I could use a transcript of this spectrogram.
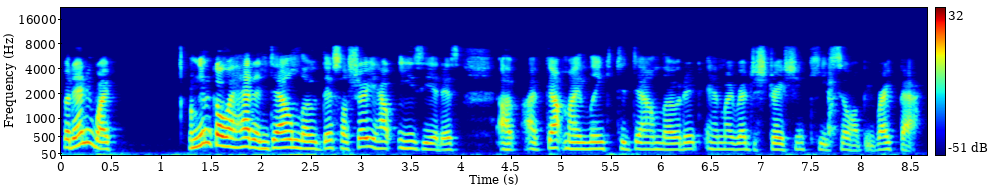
But anyway, I'm going to go ahead and download this. I'll show you how easy it is. Uh, I've got my link to download it and my registration key, so I'll be right back.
